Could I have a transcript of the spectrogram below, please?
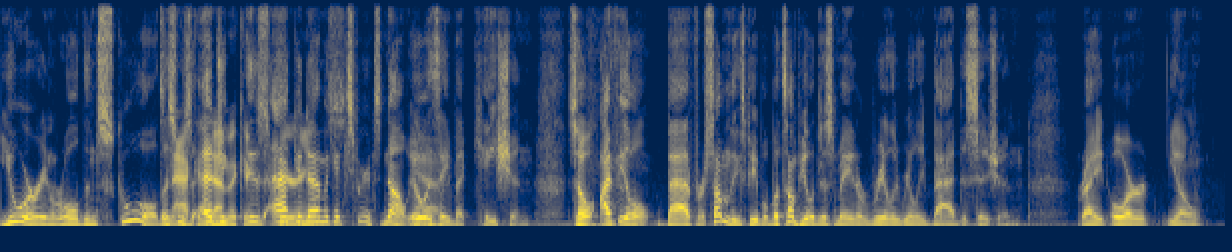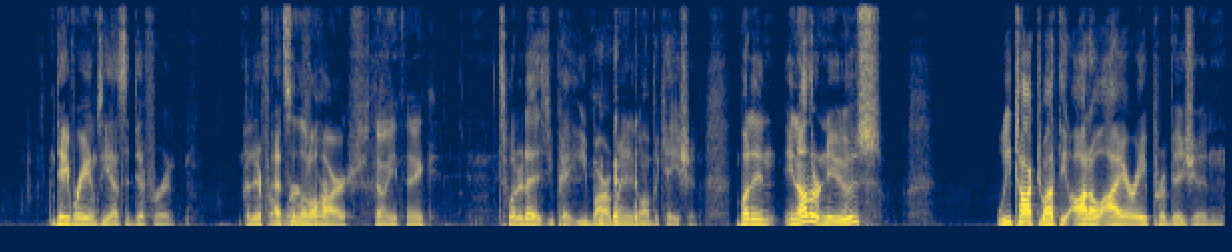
you were enrolled in school. This an was academic is academic experience. No, it was a vacation. So I feel bad for some of these people, but some people just made a really, really bad decision, right? Or you know, Dave Ramsey has a different, a different. That's a little for it. harsh, don't you think? It's what it is. You pay, you borrow money to go on vacation. But in in other news, we talked about the auto IRA provision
